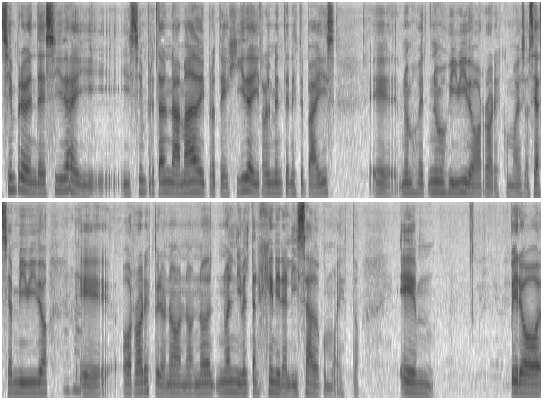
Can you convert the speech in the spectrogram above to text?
siempre bendecida y, siempre tan amada y protegida y realmente en este país eh, no, hemos, no hemos vivido horrores como eso. O sea, se han vivido eh, horrores, pero no, no, no, no al nivel tan generalizado como esto. Em, pero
